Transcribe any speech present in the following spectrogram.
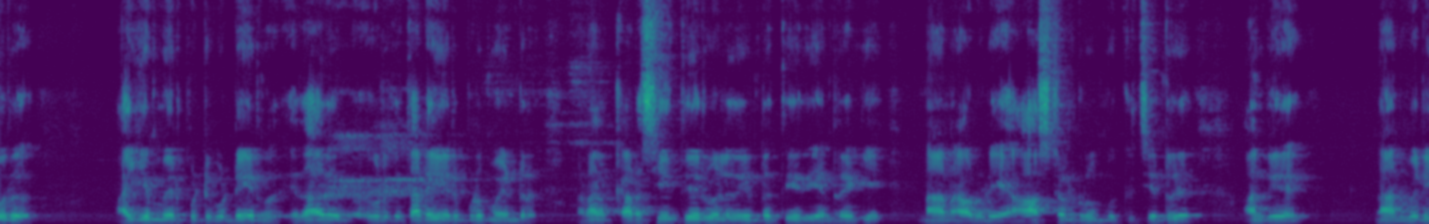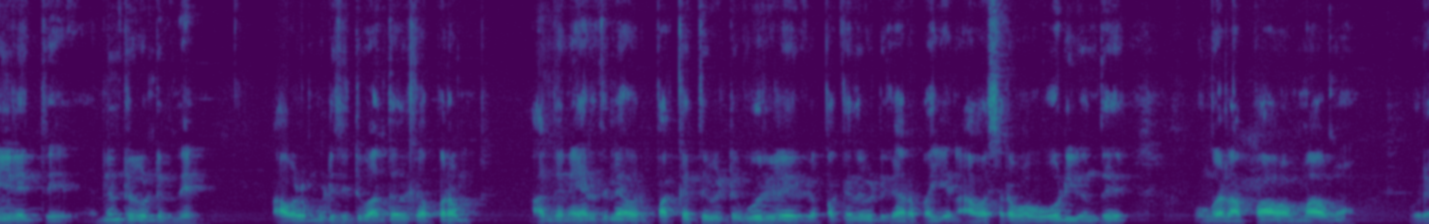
ஒரு ஐயம் ஏற்பட்டு கொண்டே இருந்தது. ஏதாவது இவளுக்கு தடை ஏற்படும் என்று. ஆனால் கடைசி தேர்வு எழுதுகின்ற தேதி அன்றைக்கு நான் அவளுடைய ஹாஸ்டல் ரூமுக்கு சென்று அங்கு நான் வெளியிலே நின்று கொண்டிருந்தேன். அவள் முடிச்சுட்டு வந்ததுக்கப்புறம் அந்த நேரத்தில் அவர் பக்கத்து வீட்டு ஊரில் இருக்கிற பக்கத்து வீட்டுக்கார பையன் அவசரமாக ஓடி வந்து உங்கள் அப்பாவும் அம்மாவும் ஒரு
